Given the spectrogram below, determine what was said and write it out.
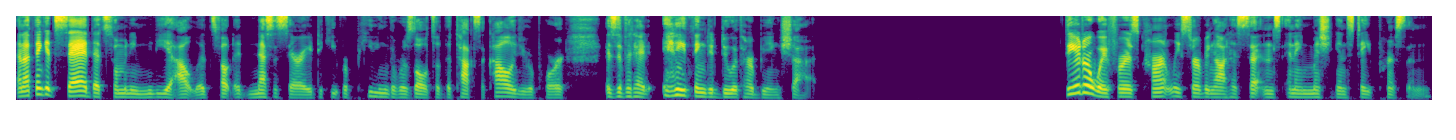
And I think it's sad that so many media outlets felt it necessary to keep repeating the results of the toxicology report as if it had anything to do with her being shot. Theodore Wafer is currently serving out his sentence in a Michigan state prison.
